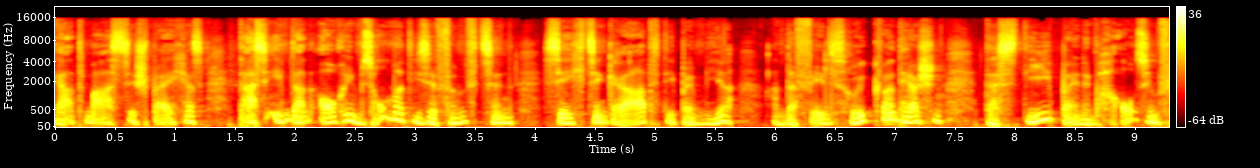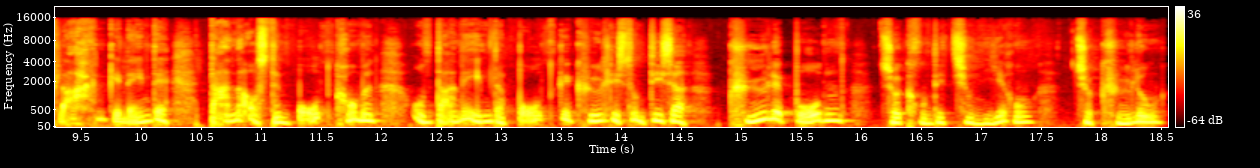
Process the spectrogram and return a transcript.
Erdmassespeichers, dass eben dann auch im Sommer diese 15, 16 Grad, die bei mir an der Felsrückwand herrschen, dass die bei einem Haus im flachen Gelände dann aus dem Boden kommen und dann eben der Boden gekühlt ist und dieser kühle Boden zur Konditionierung, zur Kühlung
